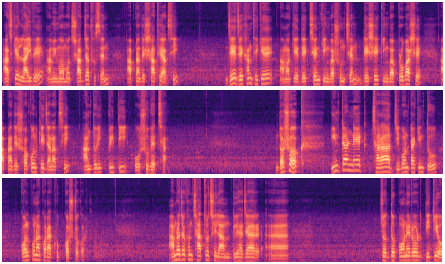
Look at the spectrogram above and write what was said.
আজকের লাইভে আমি মোহাম্মদ সাজ্জাদ হোসেন আপনাদের সাথে আছি। যে যেখান থেকে আমাকে দেখছেন কিংবা শুনছেন, দেশে কিংবা প্রবাসে, আপনাদের সকলকে জানাচ্ছি আন্তরিক প্রীতি ও শুভেচ্ছা। দর্শক, ইন্টারনেট ছাড়া জীবনটা কিন্তু কল্পনা করা খুব কষ্টকর। আমরা যখন ছাত্র ছিলাম দুই হাজার চোদ্দ পনেরোর দিকেও,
